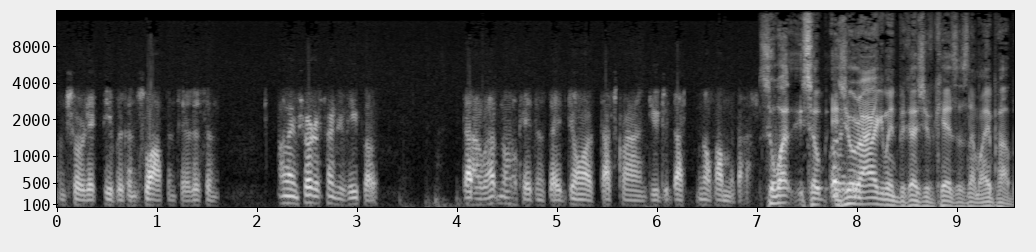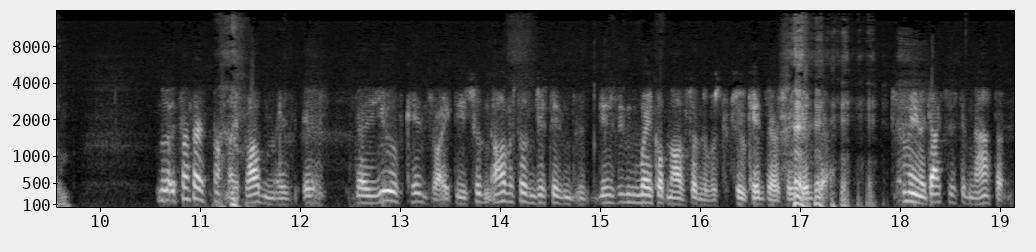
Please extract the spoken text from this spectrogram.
I'm sure that people can swap and say, listen, and I'm sure there's plenty of people that will have no kids and say, you know what, that's grand. You do that's no problem with that. So what? So is your argument because you have kids? That's not my problem. No, it's not that it's not my problem. Is is that you have kids, right? You shouldn't all of a sudden just didn't you just didn't wake up and all of a sudden there was two kids there, three kids there. I mean, that just didn't happen.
